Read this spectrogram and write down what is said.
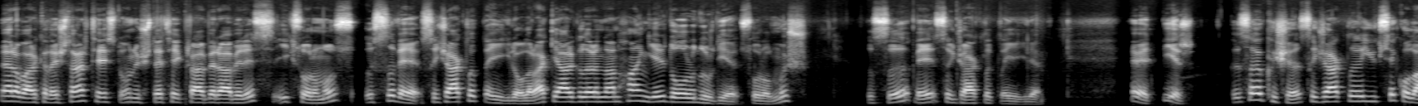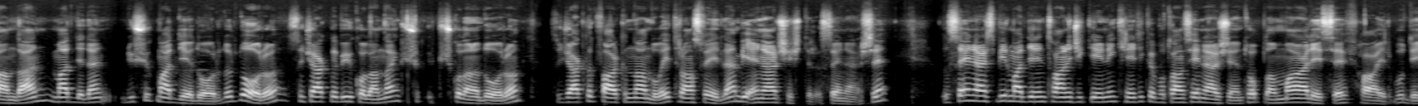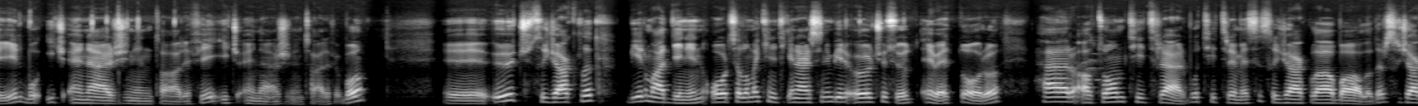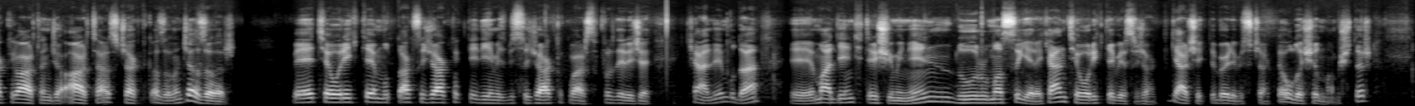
Merhaba arkadaşlar, test 13'te tekrar beraberiz. İlk sorumuz ısı ve sıcaklıkla ilgili olarak yargılarından hangileri doğrudur diye sorulmuş. Isı ve sıcaklıkla ilgili. Evet, 1. Isı akışı sıcaklığı yüksek olandan maddeden düşük maddeye doğrudur. Doğru. Sıcaklığı büyük olandan küçük, küçük olana doğru. Sıcaklık farkından dolayı transfer edilen bir enerji çeşididir ısı enerjisi. Isı enerjisi bir maddenin taneciklerinin kinetik ve potansiyel enerjilerinin toplamı maalesef hayır bu değil. Bu iç enerjinin tarifi. iç enerjinin tarifi bu. 3. sıcaklık bir maddenin ortalama kinetik enerjisinin bir ölçüsü. Evet doğru. Her atom titrer. Bu titremesi sıcaklığa bağlıdır. Sıcaklık artınca artar, sıcaklık azalınca azalır. Ve teorikte mutlak sıcaklık dediğimiz bir sıcaklık var 0 derece Kelvin. Bu da e, maddenin titreşiminin durması gereken teorikte bir sıcaklık. Gerçekte böyle bir sıcaklığa ulaşılmamıştır.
